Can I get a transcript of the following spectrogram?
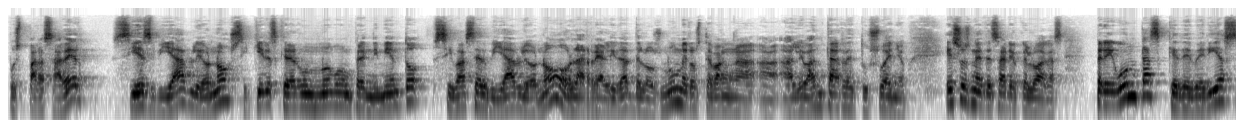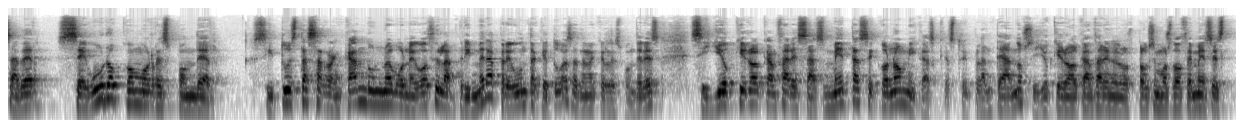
pues para saber si es viable o no, si quieres crear un nuevo emprendimiento, si va a ser viable o no, o la realidad de los números te van a, a, levantar de tu sueño. Eso es necesario que lo hagas. Preguntas que deberías saber seguro cómo responder si tú estás arrancando un nuevo negocio, la primera pregunta que tú vas a tener que responder es si yo quiero alcanzar esas metas económicas que estoy planteando, si yo quiero alcanzar en los próximos 12 meses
